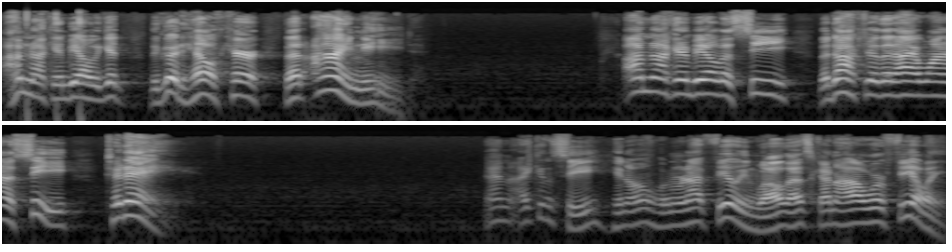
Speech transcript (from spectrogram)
I'm not going to be able to get the good health care that I need. I'm not going to be able to see the doctor that I want to see today. And I can see, you know, when we're not feeling well, that's kind of how we're feeling.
